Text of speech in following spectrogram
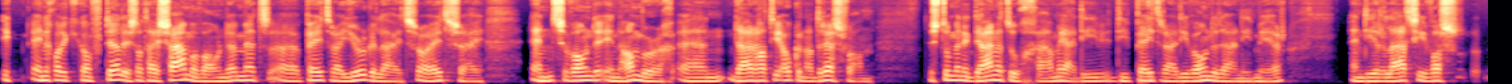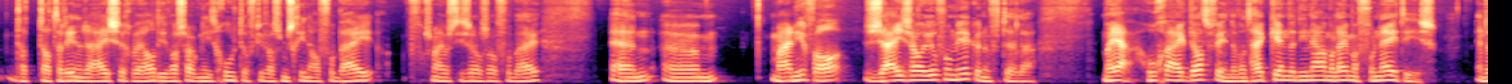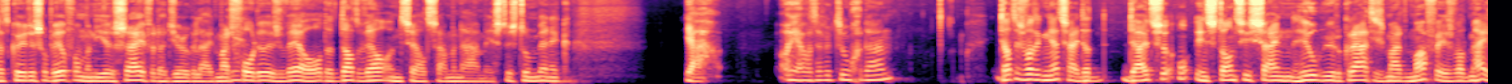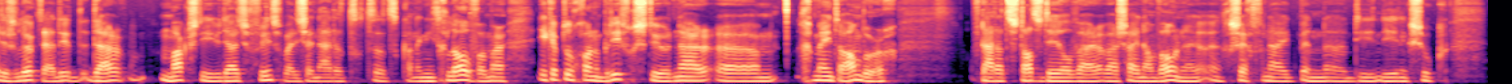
het enige wat ik je kan vertellen is dat hij samenwoonde met uh, Petra Jurgeleit, zo heette zij. En ze woonde in Hamburg en daar had hij ook een adres van. Dus toen ben ik daar naartoe gegaan. Maar ja, die, die Petra die woonde daar niet meer. En die relatie was, dat, dat herinnerde hij zich wel, die was ook niet goed. Of die was misschien al voorbij. Volgens mij was die zelfs al voorbij. En, um, maar in ieder geval, zij zou heel veel meer kunnen vertellen. Maar ja, hoe ga ik dat vinden? Want hij kende die naam alleen maar fonetisch. En dat kun je dus op heel veel manieren schrijven, dat Jurgeleit. Maar het voordeel is wel dat dat wel een zeldzame naam is. Dus toen ben ik, ja, oh ja, wat heb ik toen gedaan? Dat is wat ik net zei. Dat Duitse instanties zijn heel bureaucratisch. Maar het maffe is wat mij dus lukt. Hè. Daar, Max, die Duitse vriend van mij, die zei... nou, dat, dat kan ik niet geloven. Maar ik heb toen gewoon een brief gestuurd naar uh, gemeente Hamburg... of naar dat stadsdeel waar, waar zij dan wonen. En gezegd van, nou, ik ben uh, die, die en ik zoek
